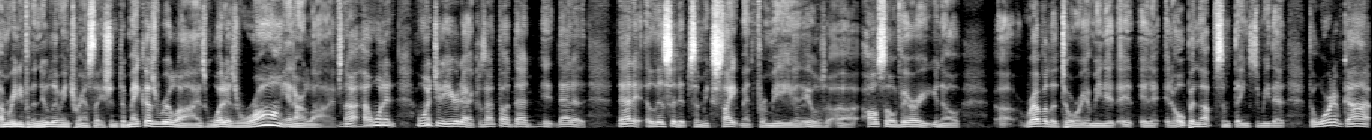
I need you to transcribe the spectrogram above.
I'm reading from the New Living Translation to make us realize what is wrong in our lives. Now, I wanted I want you to hear that because I thought that it, that uh, that elicited some excitement for me. It, it was uh, also very you know uh, revelatory. I mean, it, it it it opened up some things to me that the Word of God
